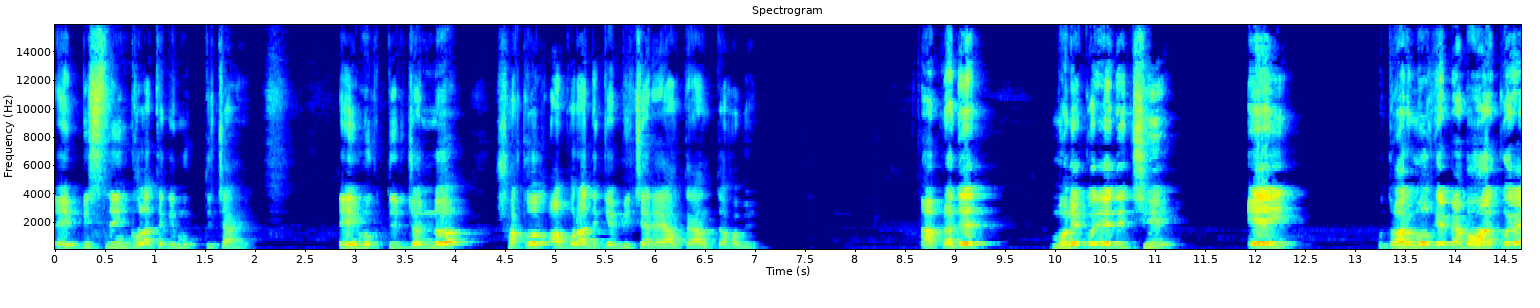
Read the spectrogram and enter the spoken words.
এই বিশৃঙ্খলা থেকে মুক্তি চায়। এই মুক্তির জন্য সকল অপরাধীকে বিচারের আওতায় আনতে হবে। আপনাদের মনে করিয়ে দিচ্ছি, এই ধর্মকে ব্যবহার করে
